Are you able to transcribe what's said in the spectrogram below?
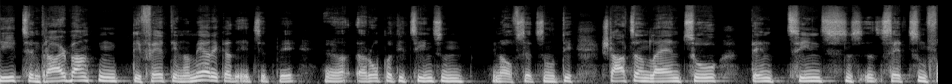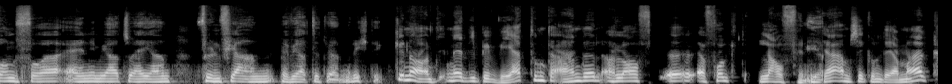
die Zentralbanken, die FED in Amerika, die EZB in Europa die Zinsen hinaufsetzen und die Staatsanleihen zu den Zinssätzen von vor einem Jahr, zwei Jahren, fünf Jahren bewertet werden, richtig? Genau, und ne, die Bewertung der anderen erläuft, äh, erfolgt laufend ja. ja. am Sekundärmarkt.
